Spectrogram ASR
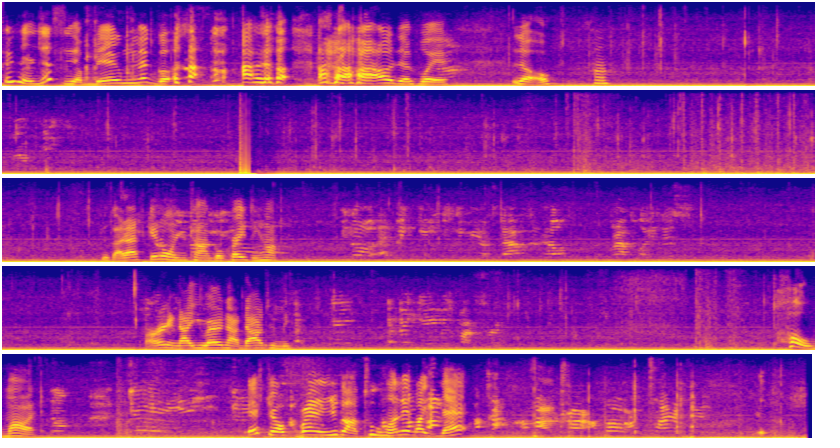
this is a big nigga. I was just playing. No. Huh? You got that skin on, you trying to go crazy, huh? You know, Epic Games give me a thousand health when I play this. Alright, now you better not die to me. Oh my. It's your friend, you got 200 like that?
